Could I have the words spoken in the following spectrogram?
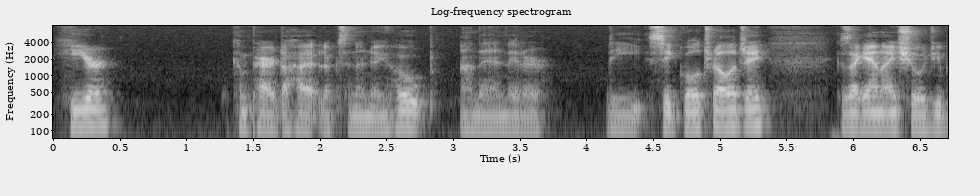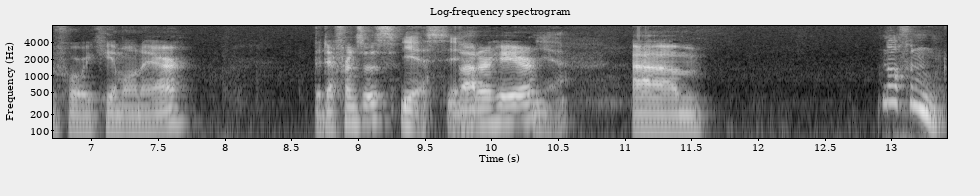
here compared to how it looks in A New Hope, and then later the sequel trilogy. Because again, I showed you before we came on air the differences Yes. Yeah. that are here. Yeah. Um, nothing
